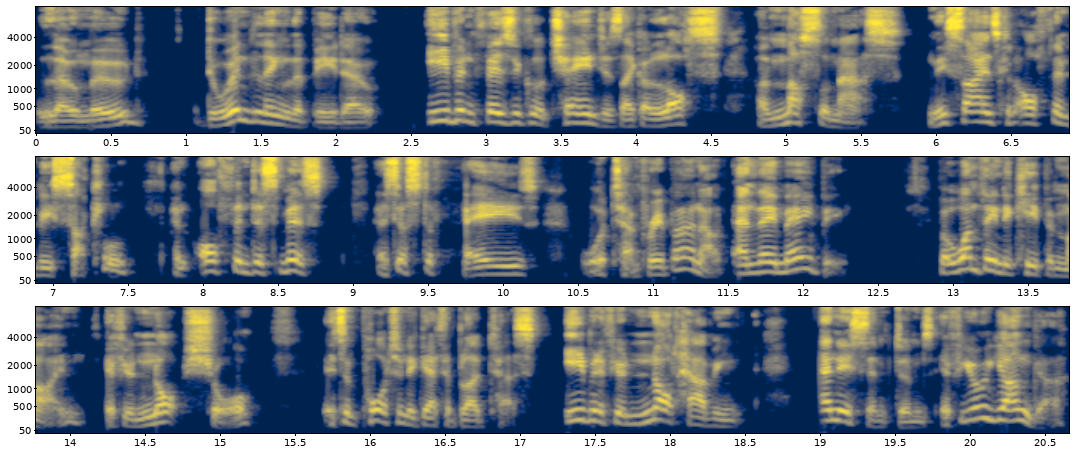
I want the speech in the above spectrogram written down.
low mood, dwindling libido, even physical changes like a loss of muscle mass. And these signs can often be subtle and often dismissed as just a phase or temporary burnout, and they may be. But one thing to keep in mind if you're not sure, it's important to get a blood test. Even if you're not having any symptoms, if you're younger,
